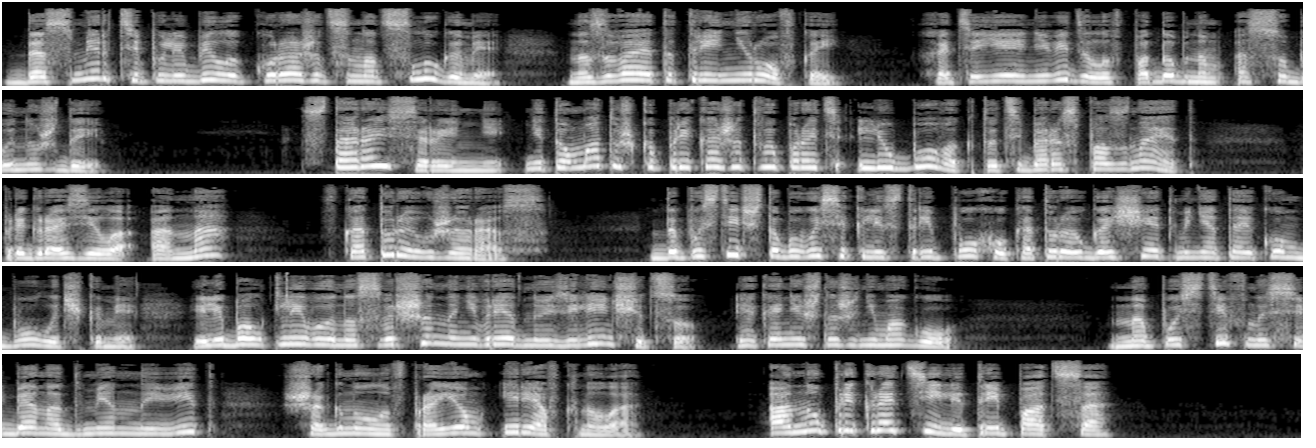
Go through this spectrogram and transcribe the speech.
До смерти полюбила куражиться над слугами, называя это тренировкой — хотя я и не видела в подобном особой нужды. «Старайся, Ренни, не то матушка прикажет выпороть любого, кто тебя распознает», — пригрозила она, в которой уже раз. Допустить, чтобы высекли стрепуху, которая угощает меня тайком булочками, или болтливую, но совершенно невредную зеленщицу, я, конечно же, не могу. Напустив на себя надменный вид, шагнула в проем и рявкнула. «А ну прекратили трепаться!»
